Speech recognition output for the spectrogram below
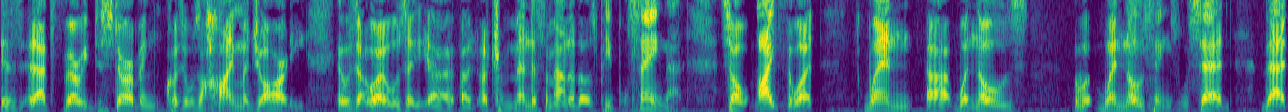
is that's very disturbing because it was a high majority. It was a- well, it was a, uh, a a tremendous amount of those people saying that. So I thought when uh, when those when those things were said that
